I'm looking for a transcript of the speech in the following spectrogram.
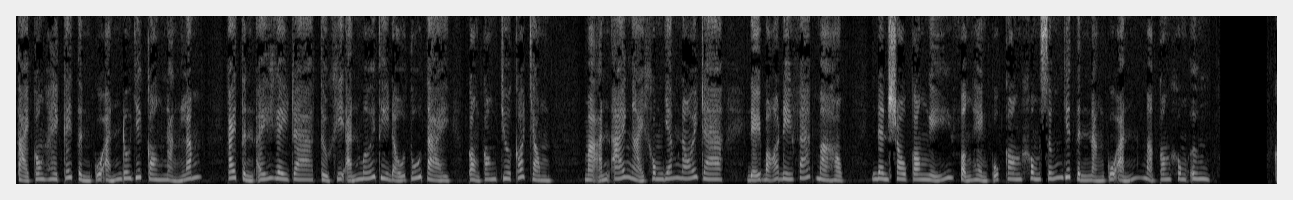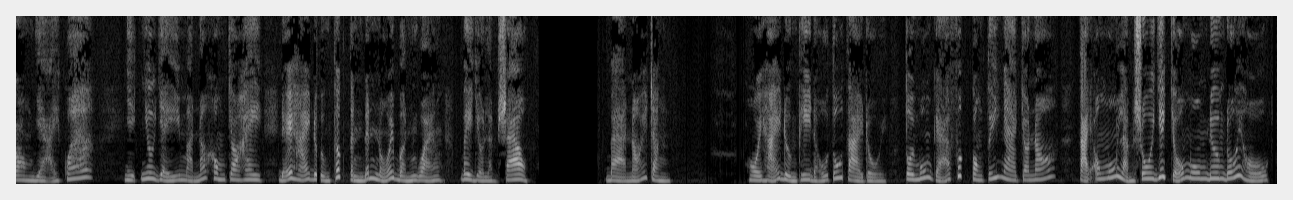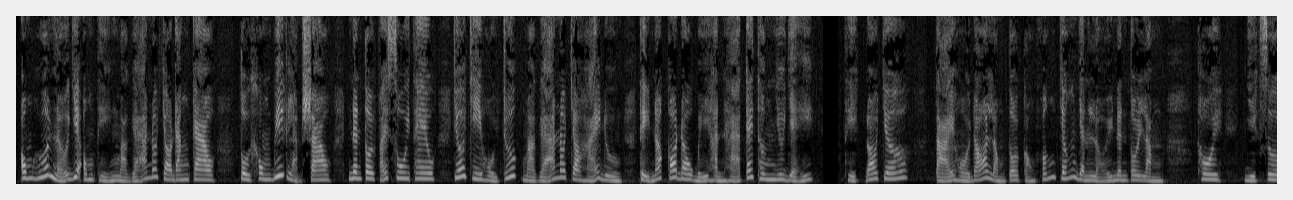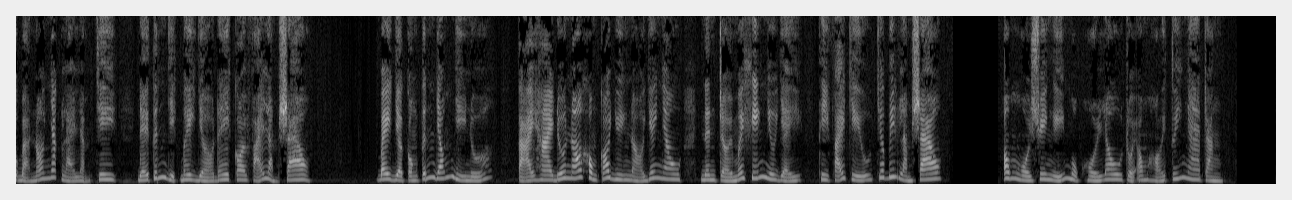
Tại con hay cái tình của ảnh đối với con nặng lắm. Cái tình ấy gây ra từ khi ảnh mới thi đậu tú tài, còn con chưa có chồng. Mà ảnh ái ngại không dám nói ra, để bỏ đi Pháp mà học. Nên sau con nghĩ phận hèn của con không xứng với tình nặng của ảnh mà con không ưng. Con dại quá, việc như vậy mà nó không cho hay, để hải đường thất tình đến nỗi bệnh hoạn, bây giờ làm sao? Bà nói rằng, hồi hải đường thi đậu tú tài rồi, tôi muốn gả phức con túy Nga cho nó, tại ông muốn làm xui với chỗ môn đương đối hộ, ông hứa lỡ với ông thiện mà gả nó cho đăng cao, tôi không biết làm sao, nên tôi phải xuôi theo, chớ chi hồi trước mà gả nó cho hải đường, thì nó có đâu bị hành hạ cái thân như vậy. Thiệt đó chớ, tại hồi đó lòng tôi còn phấn chấn danh lợi nên tôi lầm. Thôi, việc xưa bà nói nhắc lại làm chi, để tính việc bây giờ đây coi phải làm sao. Bây giờ còn tính giống gì nữa, tại hai đứa nó không có duyên nợ với nhau nên trời mới khiến như vậy, thì phải chịu chứ biết làm sao. Ông ngồi suy nghĩ một hồi lâu rồi ông hỏi Túy Nga rằng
